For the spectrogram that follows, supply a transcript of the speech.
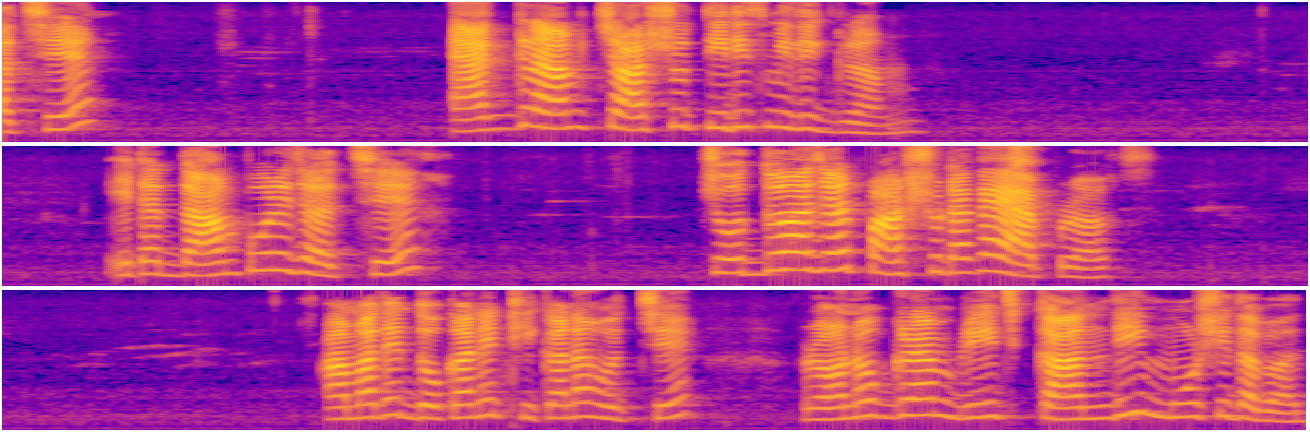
আছে এক গ্রাম চারশো তিরিশ মিলিগ্রাম। এটার দাম পড়ে যাচ্ছে চোদ্দ হাজার পাঁচশো টাকা অ্যাপ্রক্স। আমাদের দোকানের ঠিকানা হচ্ছে Rangram bridge, Kandi, Murshidabad.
